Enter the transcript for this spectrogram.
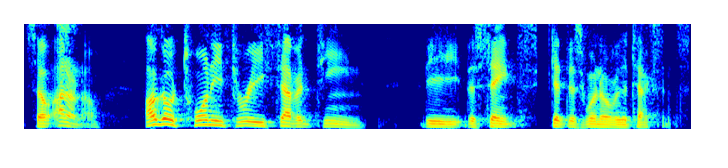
So I don't know. I'll go 23-17. The the Saints get this win over the Texans.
